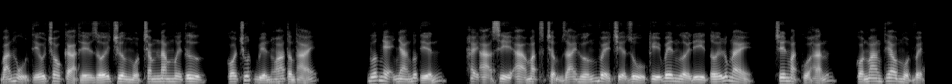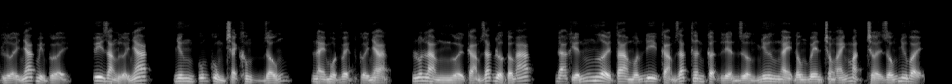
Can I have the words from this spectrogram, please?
bán hủ tiếu cho cả thế giới chương một trăm năm mươi b ố có chút biến hóa tâm thái. Bước nhẹ nhàng bước tiến hãy ạ xì ạ mặt chậm rãi hướng về Triệu rủ kỳ bên người đi tới lúc này, trên mặt của hắn còn mang theo một vệt lười nhác mỉm cười, tuy rằng lười nhác, nhưng cũng cùng chạy không giống, này một vệt cười nhạt, luôn làm người cảm giác được ấm áp đã khiến người ta muốn đi cảm giác thân cận liền dường như ngày đông bên trong ánh mặt trời giống như vậy,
